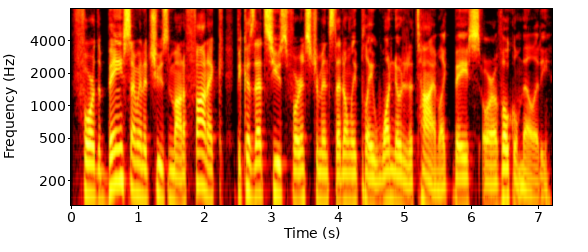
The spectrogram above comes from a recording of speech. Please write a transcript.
For the bass, I'm going to choose monophonic because that's used for instruments that only play one note at a time, like bass or a vocal melody.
